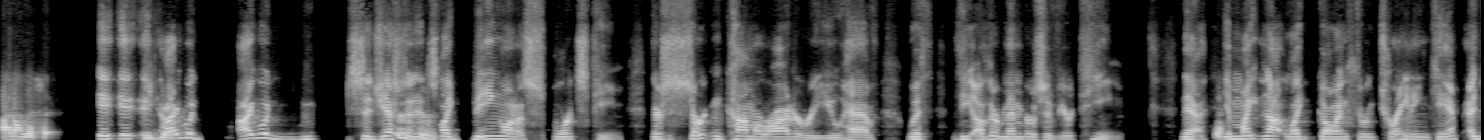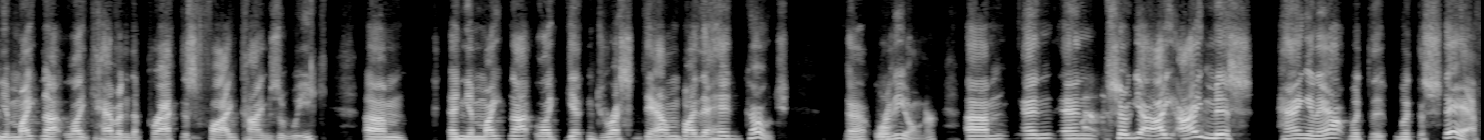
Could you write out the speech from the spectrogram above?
I don't miss it. It, it, it I would I would suggest that it's like being on a sports team. There's a certain camaraderie you have with the other members of your team. Now, you might not like going through training camp and you might not like having to practice five times a week. Um, and you might not like getting dressed down by the head coach uh, or the owner. Um, and and so yeah, I I miss hanging out with the with the staff,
